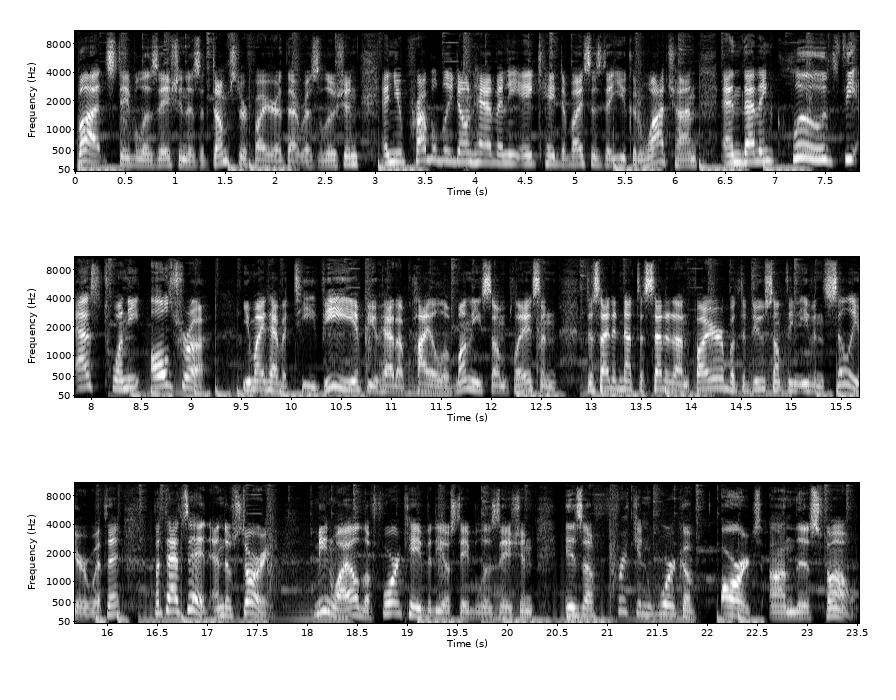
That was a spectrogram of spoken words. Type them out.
But stabilization is a dumpster fire at that resolution, and you probably don't have any 8K devices that you can watch on, and that includes the S20 Ultra. You might have a TV if you had a pile of money someplace and decided not to set it on fire but to do something even sillier with it, but that's it, end of story. Meanwhile, the 4K video stabilization is a freaking work of art on this phone.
